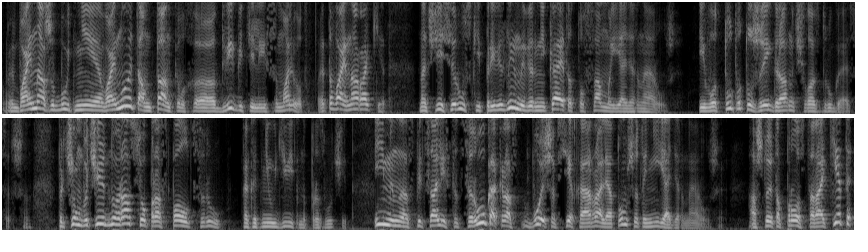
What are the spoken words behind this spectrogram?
Война же будет не войной там танковых э, двигателей и самолетов, это война ракет. Значит, если русские привезли, наверняка это то самое ядерное оружие. И вот тут вот уже игра началась другая совершенно. Причем в очередной раз все проспало ЦРУ, как это неудивительно прозвучит. Именно специалисты ЦРУ как раз больше всех орали о том, что это не ядерное оружие а что это просто ракеты,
